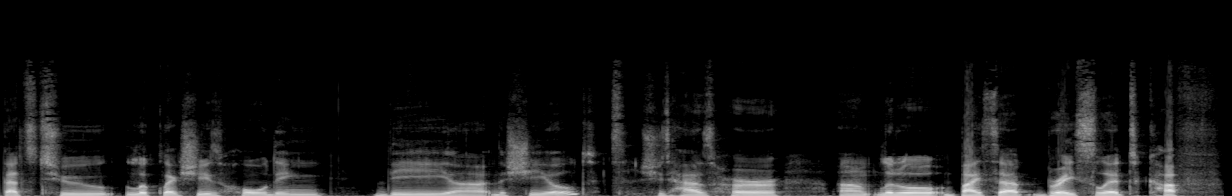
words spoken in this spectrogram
that's to look like she's holding the uh, the shield. She has her um, little bicep bracelet cuff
